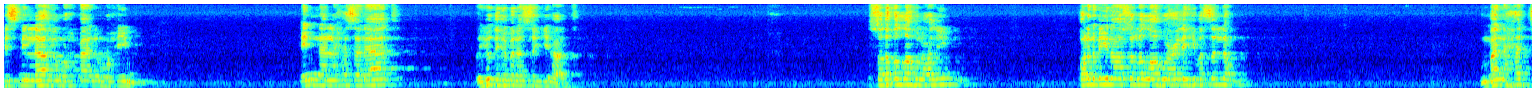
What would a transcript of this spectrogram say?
بسم الله الرحمن الرحيم إن الحسنات يذهبن السيئات صدق الله العظيم قال نبينا صلى الله عليه وسلم من حج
